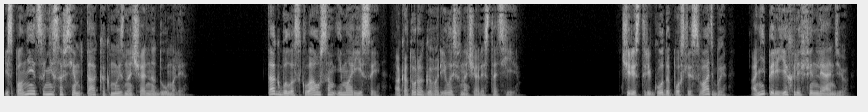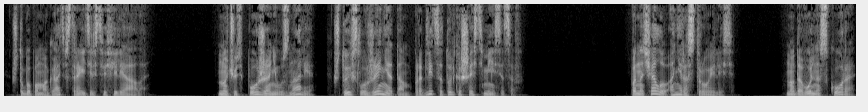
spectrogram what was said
исполняется не совсем так, как мы изначально думали. Так было с Клаусом и Марисой, о которых говорилось в начале статьи. Через три года после свадьбы они переехали в Финляндию, чтобы помогать в строительстве филиала. Но чуть позже они узнали, что их служение там продлится только шесть месяцев. Поначалу они расстроились, но довольно скоро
